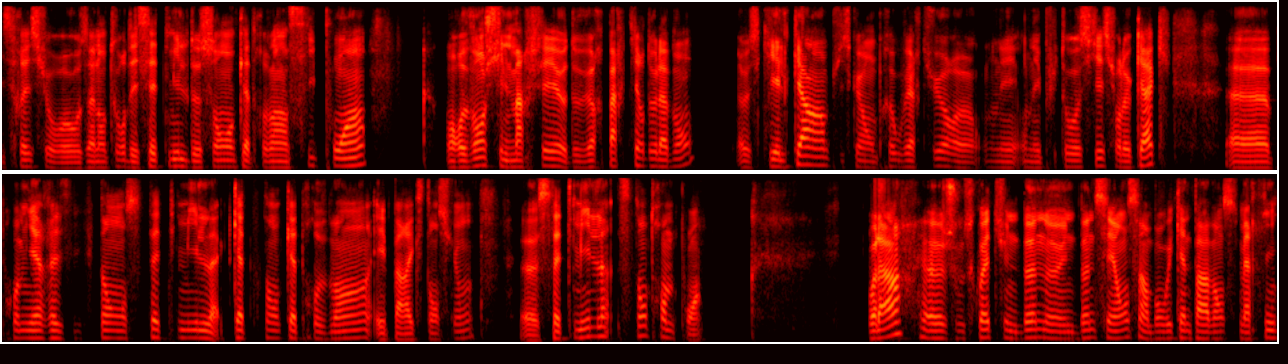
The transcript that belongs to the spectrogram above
serait sur, aux alentours des 7286 points. En revanche, si le marché euh, devait repartir de l'avant, euh, ce qui est le cas, hein, puisque en préouverture, euh, on, est, plutôt haussier sur le CAC. Première résistance 7480 et par extension euh, 7130 points. Voilà, je vous souhaite une bonne, une bonne séance, un bon week-end par avance. Merci,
